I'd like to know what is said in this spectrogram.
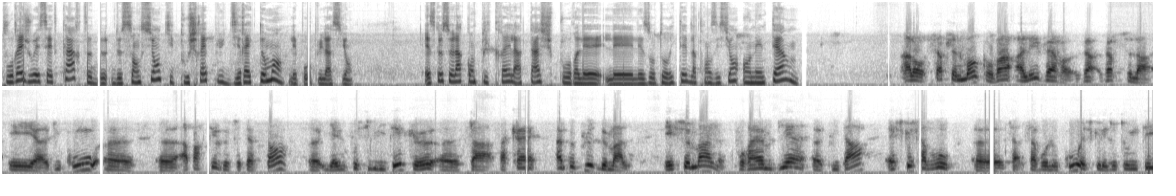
pourrait jouer cette carte de, sanctions qui toucherait plus directement les populations. Est-ce que cela compliquerait la tâche pour les, les, autorités de la transition en interne? Alors, certainement qu'on va aller vers, vers, cela. Et euh, du coup, euh, euh, à partir de cet instant, il y a une possibilité que ça, ça crée un peu plus de mal. Et ce mal, pour un bien plus tard, est-ce que ça vaut ça, vaut le coup. Est-ce que les autorités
